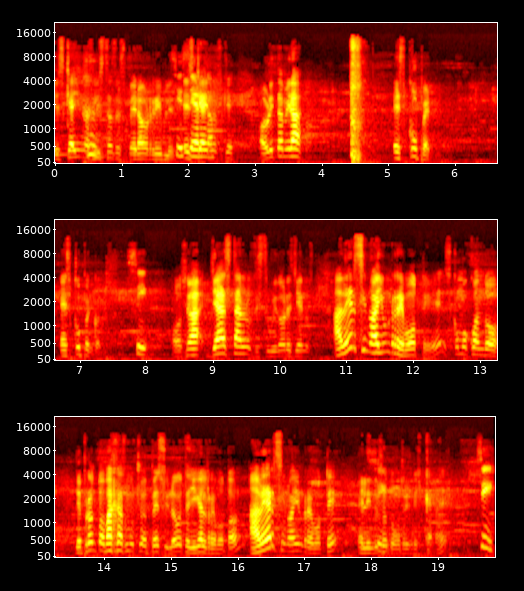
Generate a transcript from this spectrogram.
es que hay unas listas de espera horribles, Sí, es es que hay sé qué. Ahorita, mira, escupen, escupen coches. Sí. O sea, ya están los distribuidores llenos. A ver si no hay un rebote, ¿eh? Es como cuando de pronto bajas mucho de peso y luego te llega el rebotón. A ver si no hay un rebote en la industria Sí. automotriz mexicana, ¿eh? Sí,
